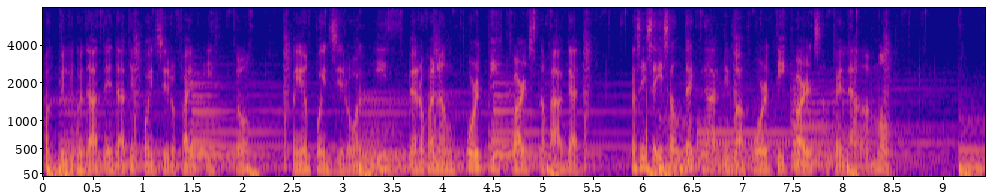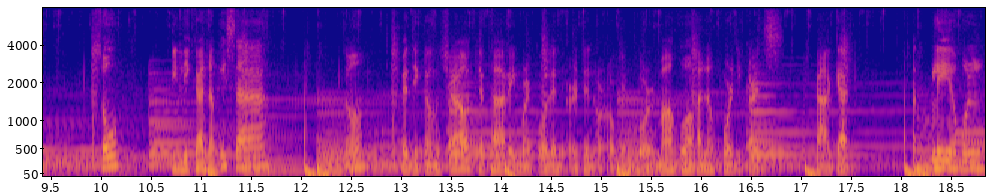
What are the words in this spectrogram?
pagbili ko dati. Dati 0.05 ETH to. Ngayon, 0.01 ETH. Meron ka ng 40 cards na kagad. Kasi sa isang deck nga, di ba, 40 cards ang kailangan mo. So, pili ka ng isa, no? Pwede kang Shroud, Katari, Marcolin, Earthen, or Ogre Core. Makakuha ka ng 40 cards kagad. At playable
